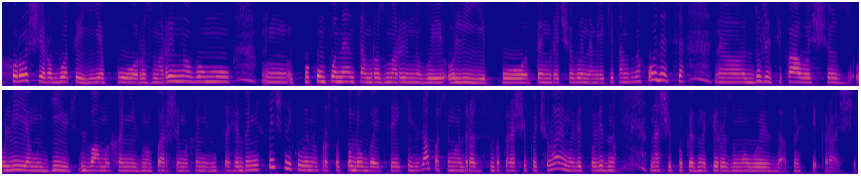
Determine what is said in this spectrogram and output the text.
Хороші роботи є по розмариновому, по компонентам розмаринової олії, по тим речовинам, які там знаходяться. Дуже цікаво, що з оліями діють два механізми. Перший механізм це гедоністичний, коли нам просто подобається якийсь запах, і ми одразу себе краще почуваємо. Відповідно, наші показники розумової здатності кращі.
